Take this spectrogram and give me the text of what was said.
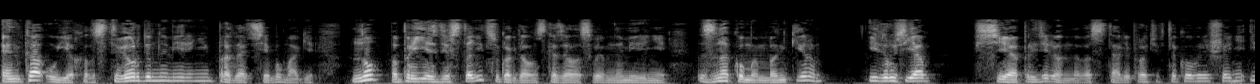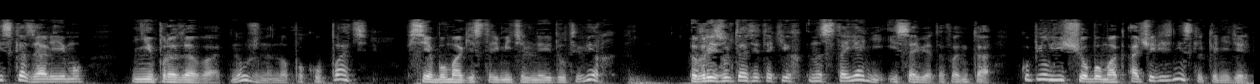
НК уехал с твердым намерением продать все бумаги, но по приезде в столицу, когда он сказал о своем намерении знакомым банкирам и друзьям, все определенно восстали против такого решения и сказали ему не продавать нужно, но покупать. Все бумаги стремительно идут вверх. В результате таких настояний и советов НК купил еще бумаг, а через несколько недель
